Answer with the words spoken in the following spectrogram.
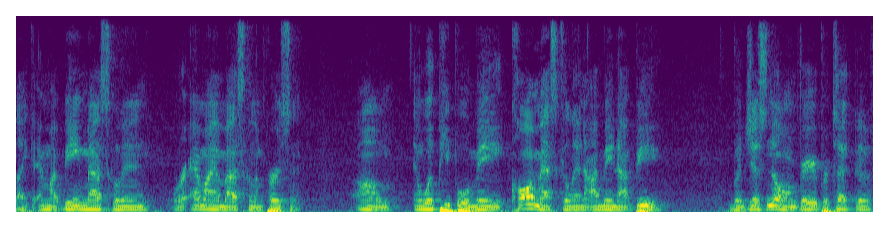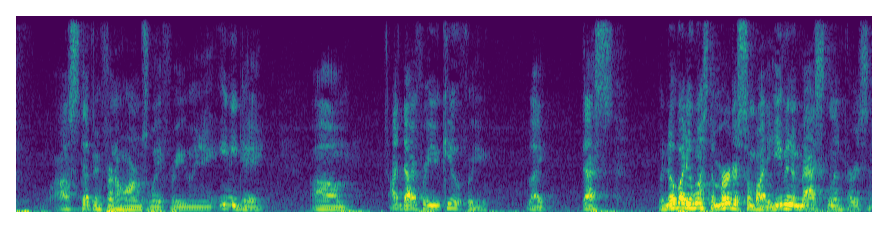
Like, am I being masculine or am I a masculine person? Um, and what people may call masculine, I may not be. But just know I'm very protective I'll step in front of harm's way for you any, any day. Um, I die for you, kill for you. Like that's, but nobody wants to murder somebody, even a masculine person.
